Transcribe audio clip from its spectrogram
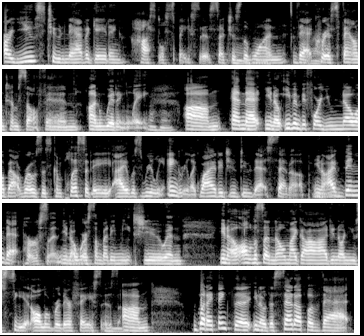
are used to navigating hostile spaces, such as the one that Chris found himself in unwittingly. Um, and that, you know, even before you know about Rose's complicity, I was really angry. Like, why did you do that setup? You know, I've been that person, you know, where somebody meets you and, you know, all of a sudden, oh my God, you know, and you see it all over their faces. Um, but I think the, you know, the setup of that,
